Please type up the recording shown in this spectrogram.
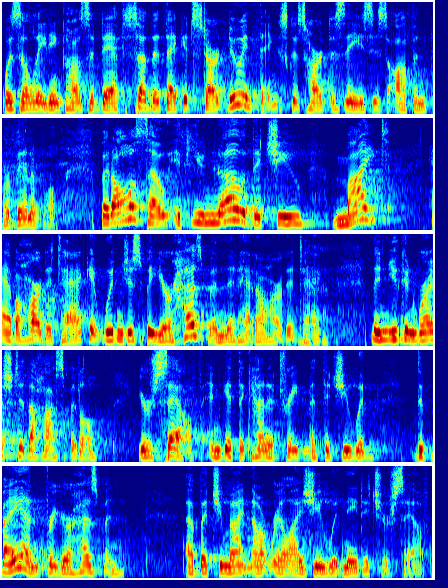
was a leading cause of death so that they could start doing things because heart disease is often preventable. But also, if you know that you might have a heart attack, it wouldn't just be your husband that had a heart attack, then you can rush to the hospital yourself and get the kind of treatment that you would demand for your husband, uh, but you might not realize you would need it yourself.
